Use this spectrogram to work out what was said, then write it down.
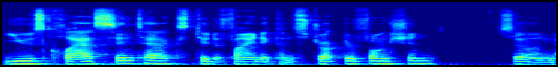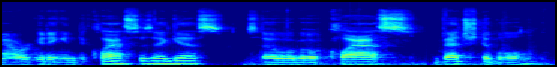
Use class syntax to define a constructor function. So now we're getting into classes, I guess. So we'll go class vegetable.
